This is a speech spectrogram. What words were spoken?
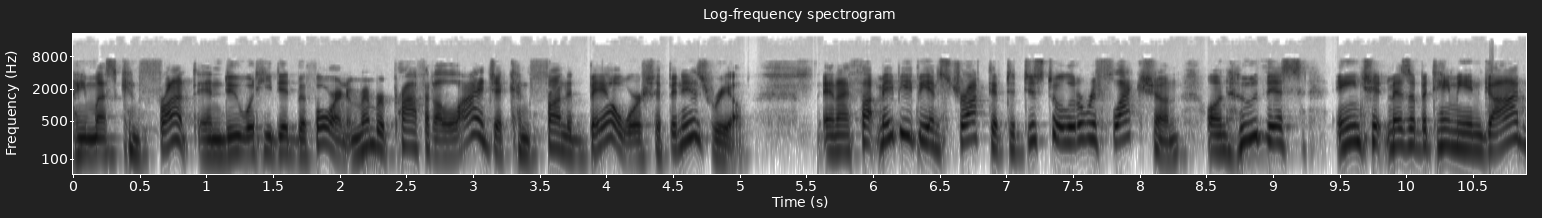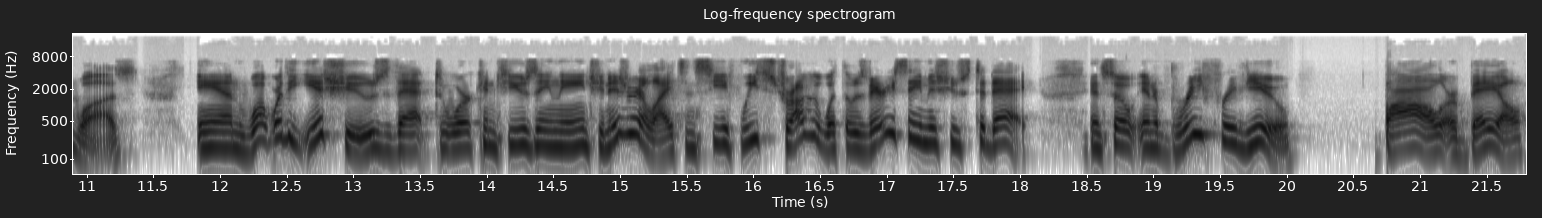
he must confront and do what he did before. And remember, prophet Elijah confronted Baal worship in Israel. And I thought maybe it'd be instructive to just do a little reflection on who this ancient Mesopotamian God was and what were the issues that were confusing the ancient Israelites and see if we struggle with those very same issues today. And so, in a brief review, Baal or Baal,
